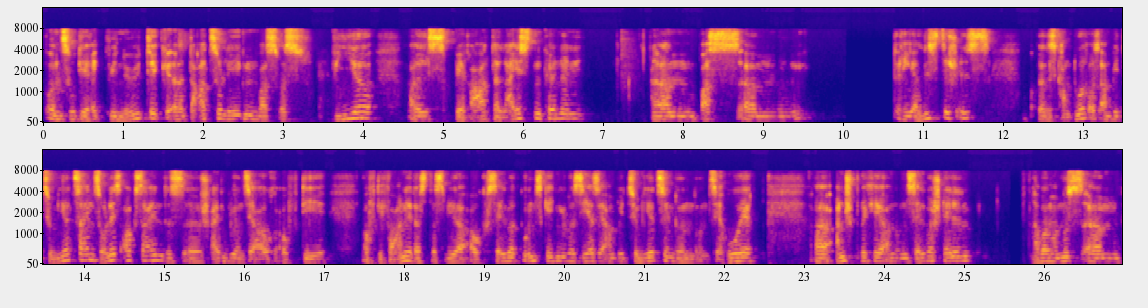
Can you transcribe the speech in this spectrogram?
und so direkt wie nötig äh, darzulegen, was, was wir als Berater leisten können, ähm, was realistisch ist. Das kann durchaus ambitioniert sein, soll es auch sein. Das äh, schreiben wir uns ja auch auf die, auf die Fahne, dass, dass wir auch selber uns gegenüber sehr, sehr ambitioniert sind und, und sehr hohe äh, Ansprüche an uns selber stellen. Aber man muss ähm,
